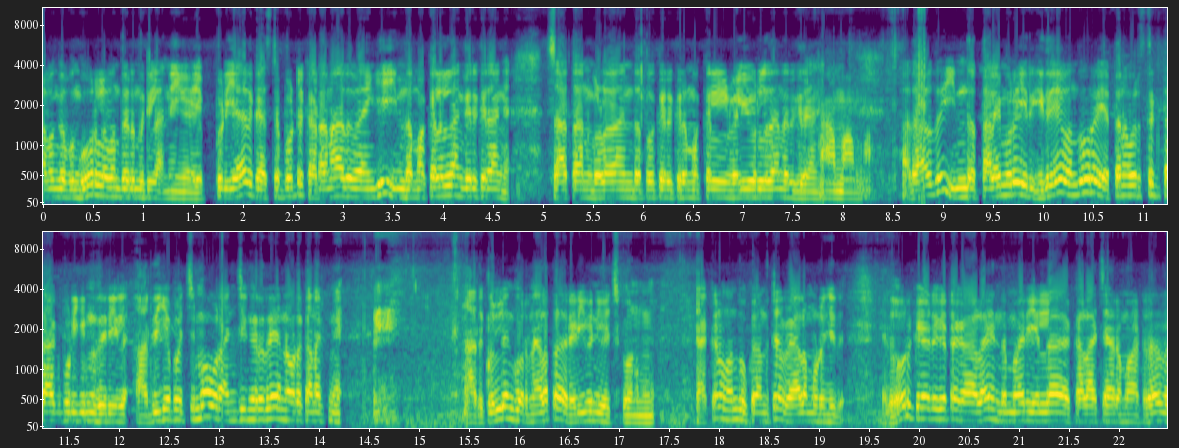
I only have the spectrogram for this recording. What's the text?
அவங்க அவங்க ஊர்ல வந்து இருந்துக்கலாம். நீங்க எப்படியாவது கஷ்டப்பட்டு கடனாவது வாங்கி இந்த மக்கள் எல்லாம் அங்க இருக்கிறாங்க. சாத்தான்குளம் இந்த பக்கம் இருக்கிற மக்கள் வெளியூர்ல தானே இருக்கிறாங்க. ஆமா ஆமா. அதாவது இந்த தலைமுறை இருக்கு. இதே வந்து ஒரு எத்தனை வருஷத்துக்கு தாக்கு பிடிக்கும்னு தெரியல. அதிகபட்சமா ஒரு அஞ்சுங்கிறதே என்னோட கணக்குங்க. அதுக்குள்ள இங்க ஒரு நிலத்தை ரெடி பண்ணி வச்சுக்கணுங்க. டக்குன்னு வந்து உட்காந்துட்டா வேலை முடிஞ்சுது. ஏதோ ஒரு கேடுகட்ட காலம் இந்த மாதிரி எல்லாம் கலாச்சார மாற்றம்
